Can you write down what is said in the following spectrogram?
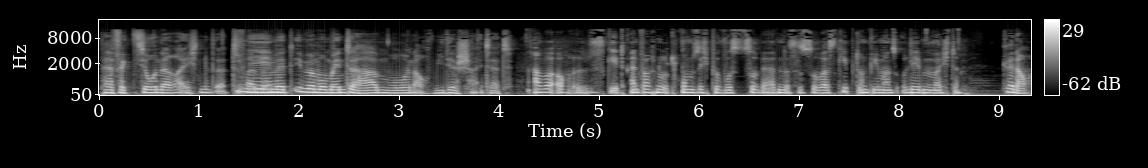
Perfektion erreichen wird. Weil nee. man wird immer Momente haben, wo man auch wieder scheitert. Aber auch, es geht einfach nur darum, sich bewusst zu werden, dass es sowas gibt und wie man es leben möchte. Genau.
